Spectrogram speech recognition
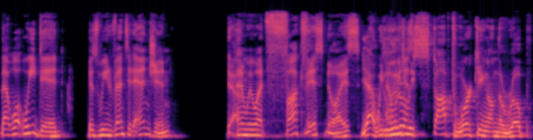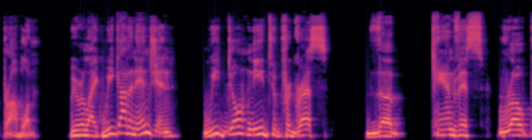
that what we did is we invented engine Yeah. and we went, fuck this noise. Yeah, we And we literally just- stopped working on the rope problem. We were like, we got an engine. We don't need to progress the canvas rope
